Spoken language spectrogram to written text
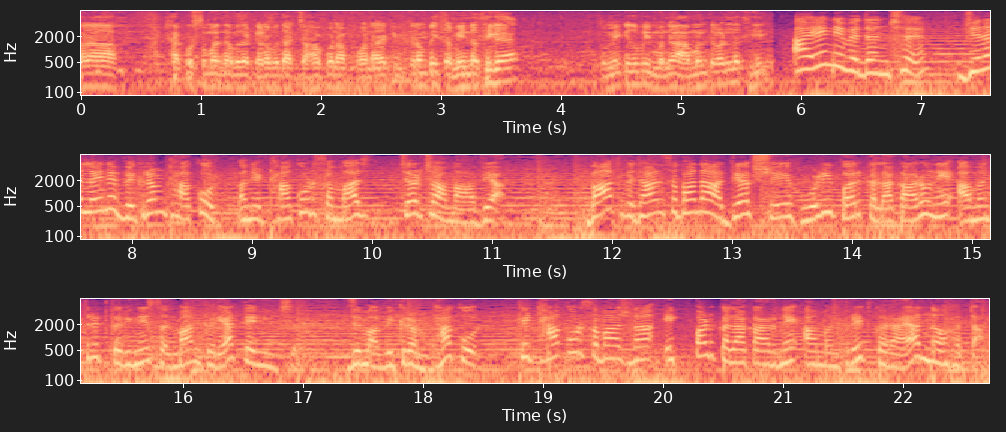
મારા ઠાકોર સમાજના બધા ઘણા બધા ચાહકોના ફોન આવ્યા કે વિક્રમભાઈ તમે નથી ગયા? તો મેં કીધું ભાઈ મને આમંત્રણ નથી. આ એ નિવેદન છે જેને લઈને વિક્રમ ઠાકોર અને ઠાકોર સમાજ ચર્ચામાં આવ્યા. વાત વિધાનસભાના અધ્યક્ષે હોળી પર કલાકારોને આમંત્રિત કરીને સન્માન કર્યા તેની છે જેમાં વિક્રમ ઠાકોર કે ઠાકોર સમાજના એક પણ કલાકારને આમંત્રિત કરાયા ન હતા.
